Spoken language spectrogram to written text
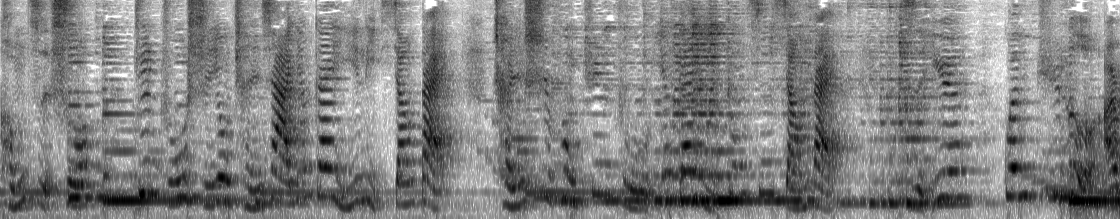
孔子说：“君主使用臣下，应该以礼相待；臣侍奉君主，应该以忠心相待。”子曰：“观居乐而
